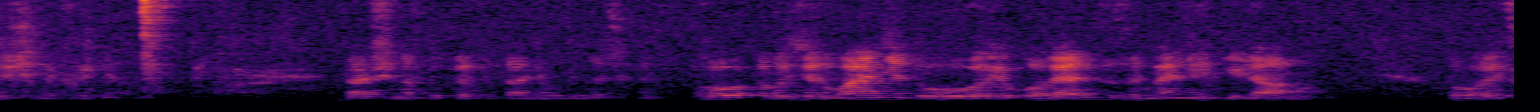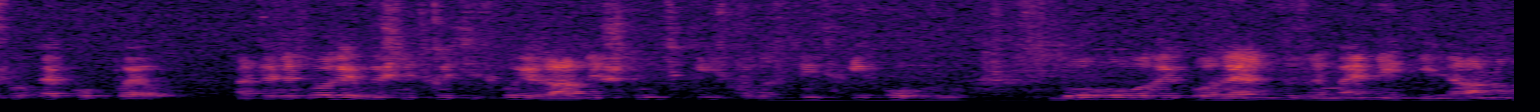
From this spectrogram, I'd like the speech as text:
Рішення прийнято. Далі наступне питання 11. Про розірвання договорів оренди земельних ділянок. Товариство Екопел. На території Вишнівської сільської ради Штунський і Старостинський округ. Договори оренди земельних ділянок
